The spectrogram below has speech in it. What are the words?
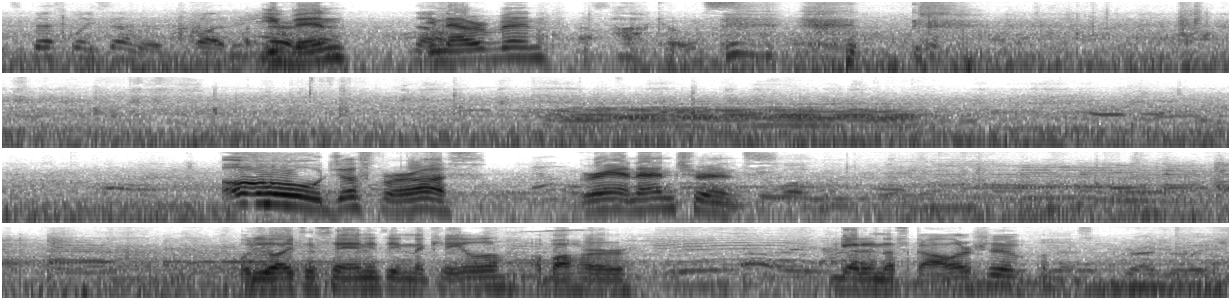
It's the best place ever. But You been? No. You never been? Tacos. Oh, just for us. Grand entrance. Would you like to say anything to Kayla about her getting a scholarship? Congratulations.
